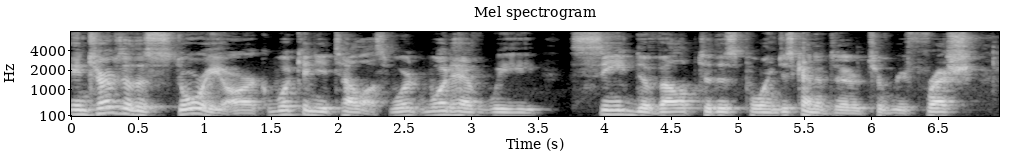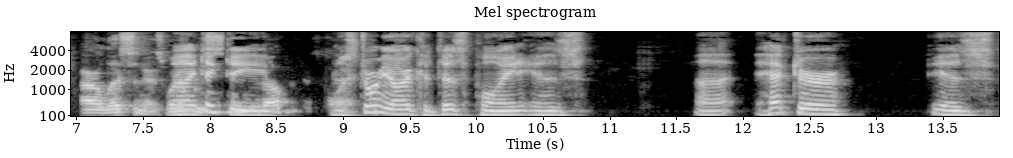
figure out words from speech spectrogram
in terms of the story arc, what can you tell us? What what have we seen develop to this point? Just kind of to, to refresh our listeners. What Well, I think the- this The story arc at this point is uh, Hector is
